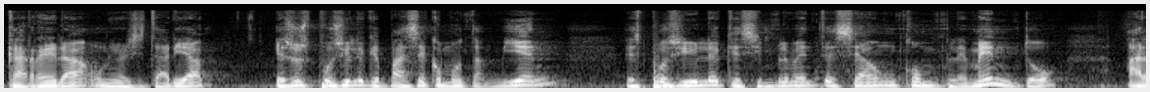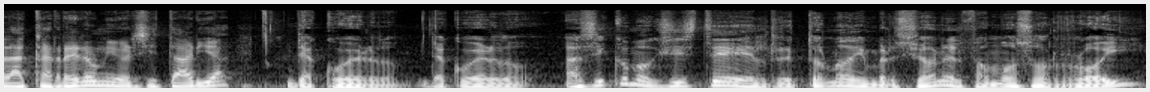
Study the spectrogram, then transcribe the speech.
carrera universitaria. Eso es posible que pase como también es posible que simplemente sea un complemento a la carrera universitaria. De acuerdo, de acuerdo. Así como existe el retorno de inversión, el famoso ROI,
